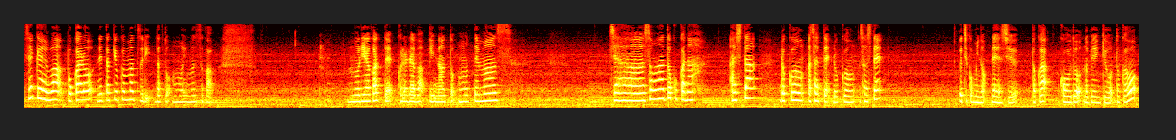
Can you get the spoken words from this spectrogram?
世間はボカロネタ曲祭りだと思いますが盛り上がってくれればいいなと思ってます。じゃあそんなとこかな。明日録音明後日録音そして打ち込みの練習とかコードの勉強とかを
